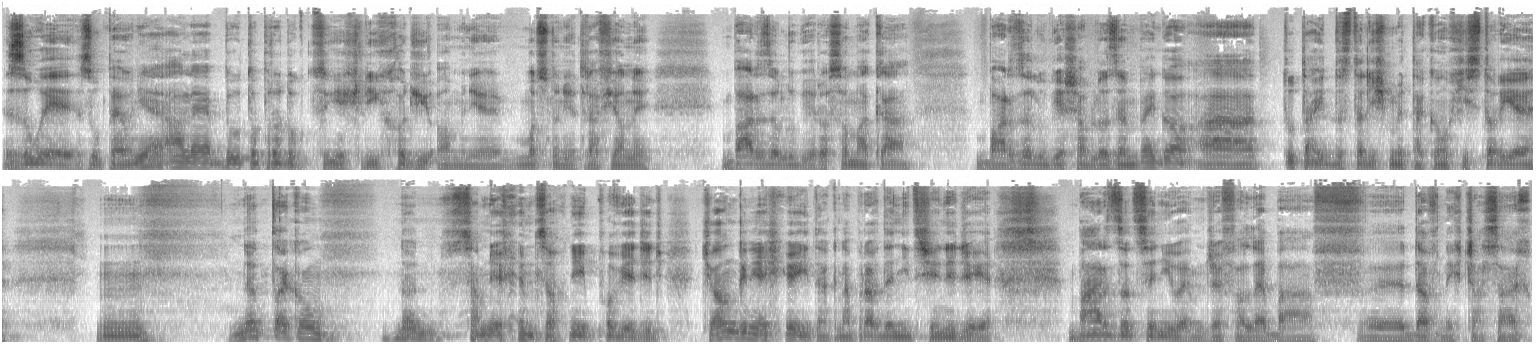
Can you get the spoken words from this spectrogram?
zły zupełnie, ale był to produkt, jeśli chodzi o mnie, mocno nietrafiony. Bardzo lubię Rosomaka, bardzo lubię Szablozębego, a tutaj dostaliśmy taką historię, mm, no taką, no sam nie wiem co o niej powiedzieć. Ciągnie się i tak naprawdę nic się nie dzieje. Bardzo ceniłem Jeffa Leba w dawnych czasach.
